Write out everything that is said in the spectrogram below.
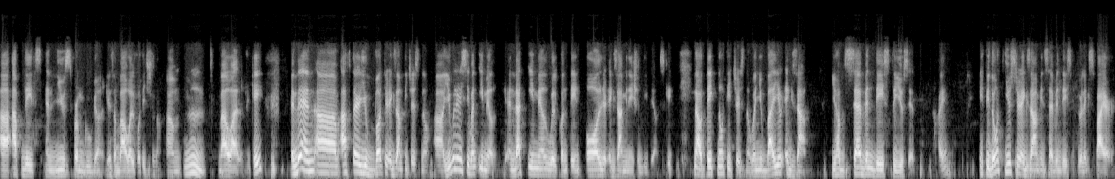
uh, updates and news from Google. Okay, so bawal po teacher. No? Um, mm, bawal. Okay? And then, um, after you bought your exam teachers, no, uh, you will receive an email. And that email will contain all your examination details. Okay? Now, take note teachers, no, when you buy your exam, you have seven days to use it. Okay? If you don't use your exam in seven days, it will expire.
